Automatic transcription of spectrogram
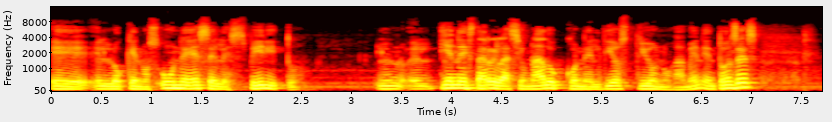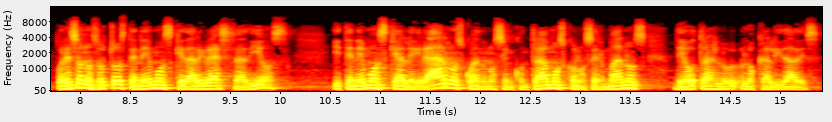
eh, lo que nos une es el espíritu. Tiene estar relacionado con el Dios triuno. Amén. Entonces, por eso nosotros tenemos que dar gracias a Dios y tenemos que alegrarnos cuando nos encontramos con los hermanos de otras localidades.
